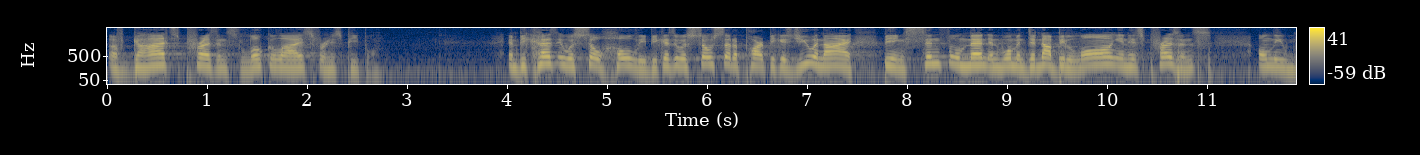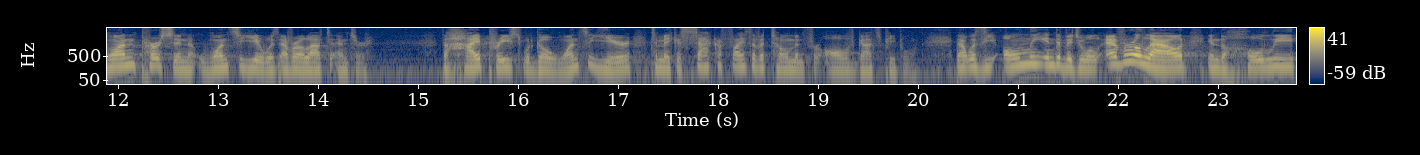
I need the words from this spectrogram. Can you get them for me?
of God's presence localized for his people. And because it was so holy, because it was so set apart, because you and I, being sinful men and women, did not belong in his presence, only one person once a year was ever allowed to enter. The high priest would go once a year to make a sacrifice of atonement for all of God's people. That was the only individual ever allowed in the Holy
